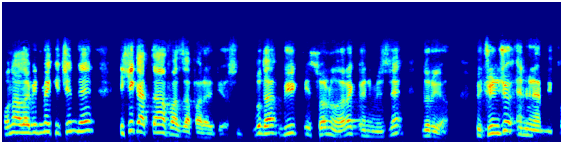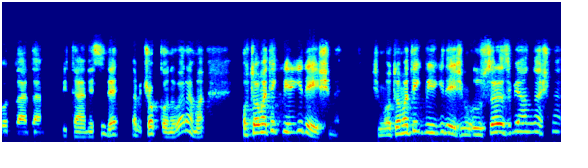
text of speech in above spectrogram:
Onu alabilmek için de iki kat daha fazla para ödüyorsun. Bu da büyük bir sorun olarak önümüzde duruyor. Üçüncü en önemli konulardan bir tanesi de tabii çok konu var ama otomatik bilgi değişimi. Şimdi otomatik bilgi değişimi uluslararası bir anlaşma.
